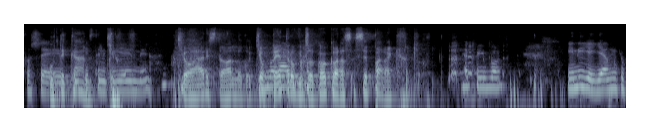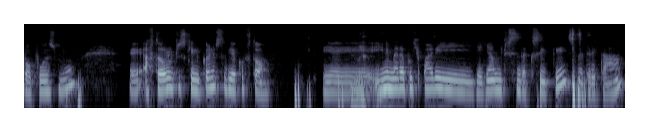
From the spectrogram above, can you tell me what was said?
Πώς ε, Ούτε μπήκε καν. στην οικογένεια. Και ο Άρης το άλογο. Και ο Μωράκο. Πέτροβιτς ο Κόκορας. Σε παρακαλώ. λοιπόν, είναι η γιαγιά μου και ο παππούς μου. Ε, αυτό όλο το σκηνικό είναι στο διακοφτό. Ε, Ναι. Είναι η μέρα που έχει πάρει η γιαγιά μου τη σύνταξή της μετρητά.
